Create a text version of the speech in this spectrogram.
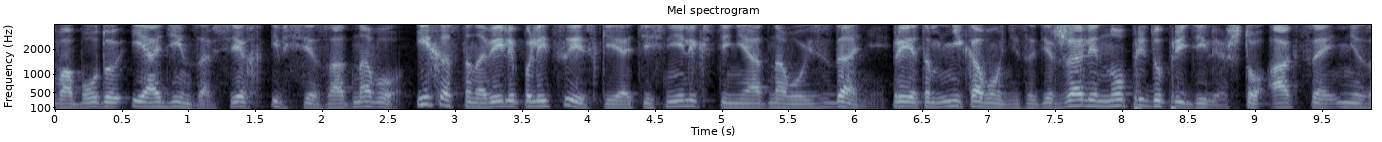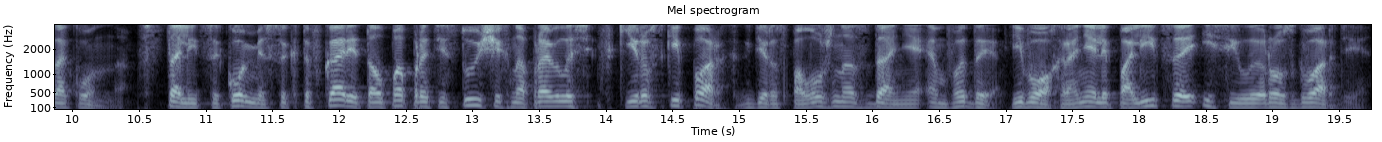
свободу и один за всех, и все за одного. Их остановили полицейские и оттеснили к стене одного из зданий. При этом никого не задержали, но предупредили, что акция незаконна. В столице Коми, Сыктывкаре, толпа протестующих направилась в Кировский парк, где расположено здание МВД. Его охраняли полиция и силы Росгвардии.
